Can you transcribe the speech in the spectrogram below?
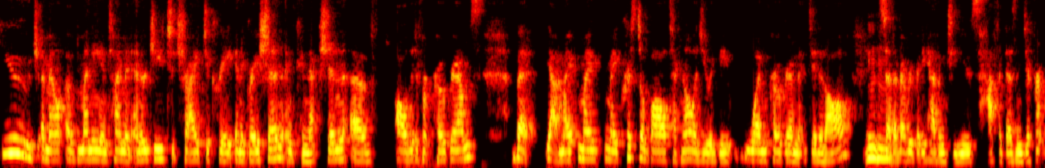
huge amount of money and time and energy to try to create integration and connection of all the different programs. But yeah my my my crystal ball technology would be one program that did it all mm-hmm. instead of everybody having to use half a dozen different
